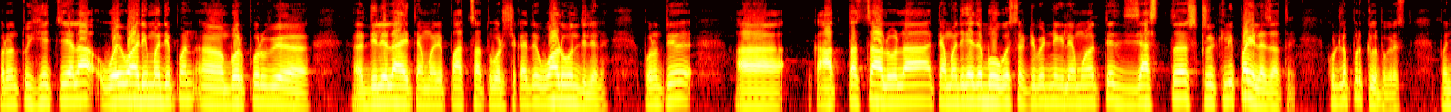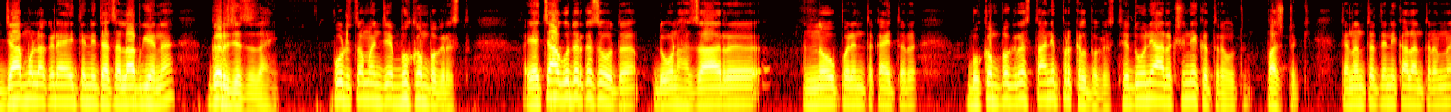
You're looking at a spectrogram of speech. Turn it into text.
परंतु हे ज्याला वयवाढीमध्ये पण भरपूर वे- दिलेलं आहे. त्यामध्ये पाच सात वर्ष काहीतरी वाढवून दिलेलं आहे. परंतु आत्ताच चालवला त्यामध्ये काहीतरी बोगस सर्टिफिकेट निघाल्यामुळं ते जास्त स्ट्रिक्टली पाहिलं जातं आहे. कुठलं प्रकल्पग्रस्त. पण ज्या मुलाकडे आहे त्यांनी त्याचा लाभ घेणं गरजेचंच आहे. पुढचं म्हणजे भूकंपग्रस्त. याच्या अगोदर कसं होतं? दोन हजार नऊपर्यंत काय तर भूकंपग्रस्त आणि प्रकल्पग्रस्त हे दोन्ही आरक्षण एकत्र होतं. पाच टक्के. त्यानंतर त्यांनी कालांतरानं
